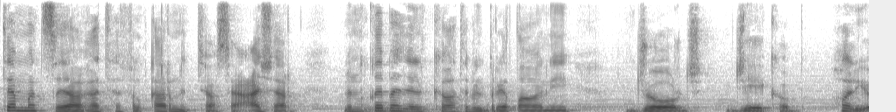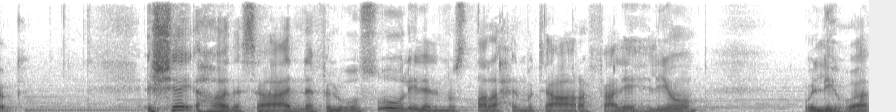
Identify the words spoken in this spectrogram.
تمت صياغتها في القرن التاسع عشر من قبل الكاتب البريطاني جورج جيكوب هوليوك الشيء هذا ساعدنا في الوصول إلى المصطلح المتعارف عليه اليوم واللي هو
